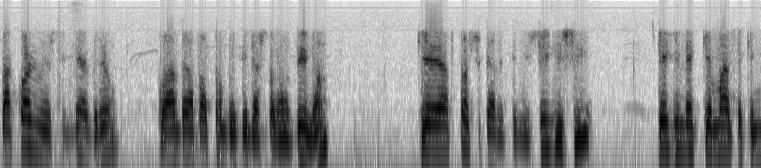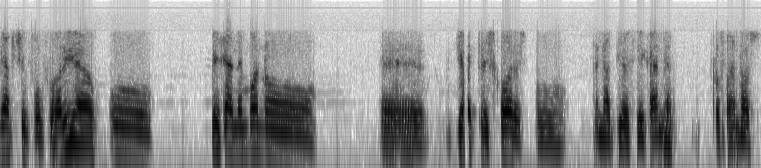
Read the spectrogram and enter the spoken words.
παγκόσμιο συνέδριο που αν δεν απατώμε έγινε στο Λονδίνο και αυτός έκανε την εισήγηση και έγινε και μάλιστα και μια ψηφοφορία που είχαν μόνο ε, δύο-τρει χώρες που εναντιωθήκαν. Προφανώς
